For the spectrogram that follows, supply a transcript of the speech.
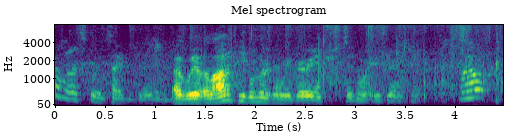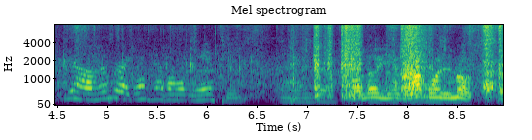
Oh, let's go inside the building. Uh, we have a lot of people who are going to be very interested in what you're doing here. Well, yeah, remember I don't have all the answers. And, uh, Well, no, you have a lot more than most. so.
